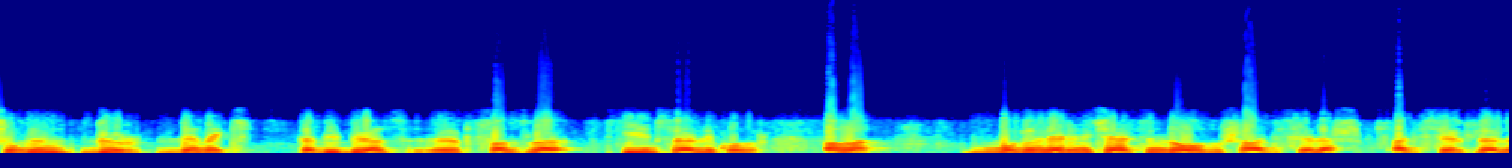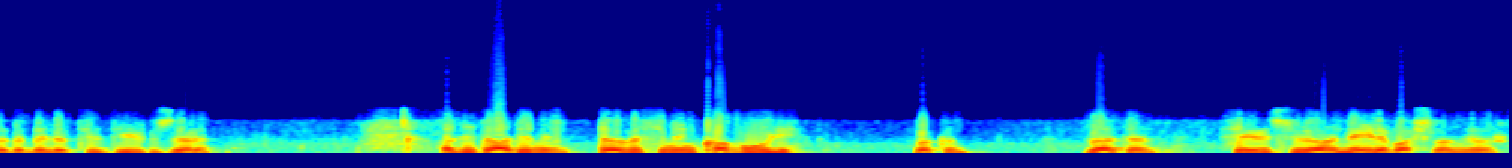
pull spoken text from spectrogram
şu gündür demek tabi biraz e, fazla iyimserlik olur. Ama bugünlerin içerisinde olmuş hadiseler. Hadis-i şeriflerle de belirtildiği üzere. Hz. Adem'in tevbesinin kabulü. Bakın zaten seyri sülaha neyle başlanıyor?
